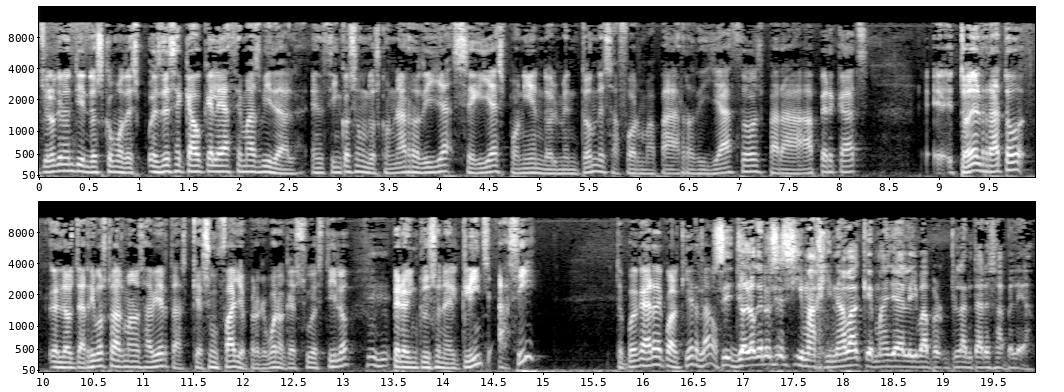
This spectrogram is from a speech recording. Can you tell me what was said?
Yo lo que no entiendo es cómo después de ese KO que le hace más Vidal en 5 segundos con una rodilla, seguía exponiendo el mentón de esa forma, para rodillazos, para uppercuts. Eh, todo el rato, en los derribos con las manos abiertas, que es un fallo, pero que bueno, que es su estilo, pero incluso en el clinch, así. Te puede caer de cualquier lado. Sí, yo lo que no sé si imaginaba que Maya le iba a plantear esa pelea.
